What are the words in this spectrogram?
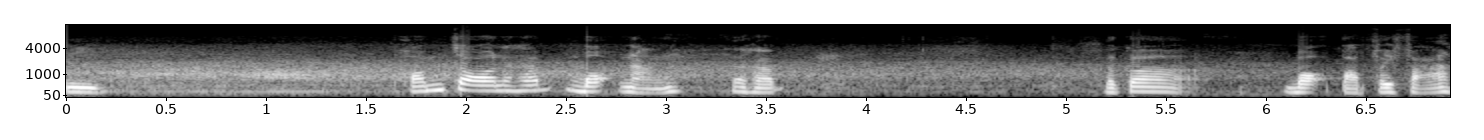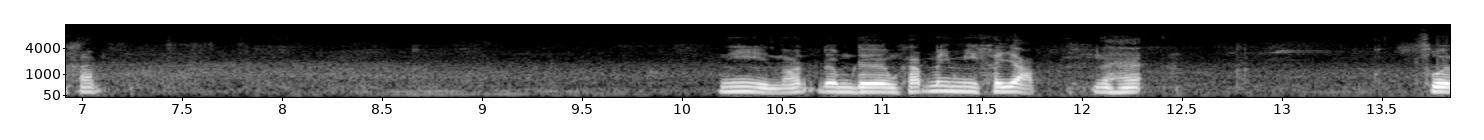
มี พร้อมจอนะครับ เบาะหนังนะครับ แล้วก็เบาะปรับไฟฟ้าครับ นี่น็อตเดิมๆครับ ไม่มีขยับนะฮะ สวย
